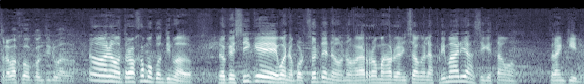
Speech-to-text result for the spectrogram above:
trabajo continuado? No, no, trabajamos continuado. Lo que sí que, bueno, por suerte no, nos agarró más organizado con las primarias, así que estamos tranquilos.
